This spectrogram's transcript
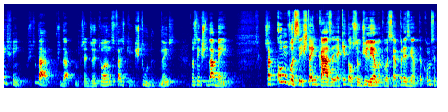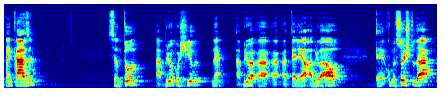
enfim, estudar. Estudar. Você tem 18 anos, faz o quê? Estuda, não é isso? Então você tem que estudar bem. Só que como você está em casa, e aqui está o seu dilema que você apresenta, como você está em casa, sentou, abriu a apostila, né? abriu a, a, a tele, abriu a aula, é, começou a estudar,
